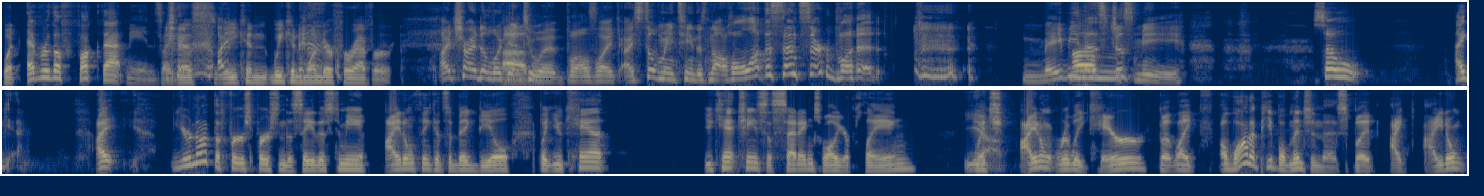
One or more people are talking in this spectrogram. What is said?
whatever the fuck that means. I guess I- we can we can wonder forever. I tried to look Um, into it, but I was like, I still maintain there's not a whole lot to censor, but maybe that's Um, just me. So, I I you're not the first person to say this to me. I don't think it's a big deal, but you can't, you can't change the settings while you're playing, Yeah. which I don't really care. But like a lot of people mention this, but I, I don't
